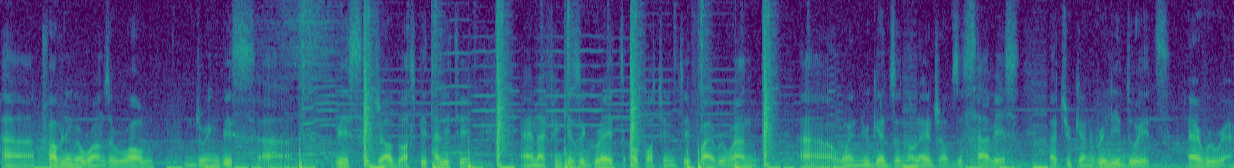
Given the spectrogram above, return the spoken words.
uh, traveling around the world doing this uh, this job, hospitality, and I think it's a great opportunity for everyone uh, when you get the knowledge of the service, that you can really do it everywhere.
